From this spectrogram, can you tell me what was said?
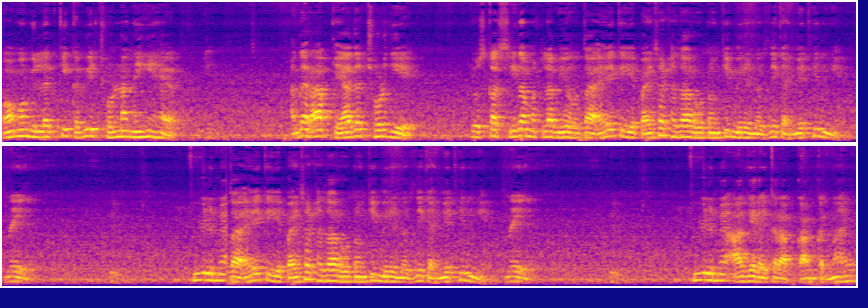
कौम और मिलत की कभी छोड़ना नहीं है। अगर आप क़्यादत छोड़ दिए तो उसका सीधा मतलब ये होता है कि ये पैंसठ हज़ार वोटों की मेरे नज़दीक अहमियत ही नहीं है। नहीं। फ़ील्ड में होता है कि ये पैंसठ हज़ार वोटों की मेरे नज़दीक अहमियत ही नहीं है। नहीं। फ़ील्ड में आगे रहकर आप काम करना है।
